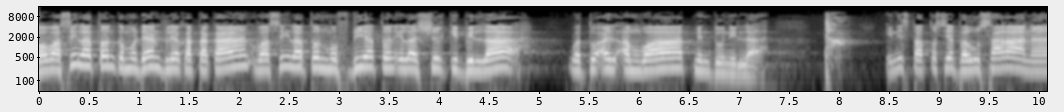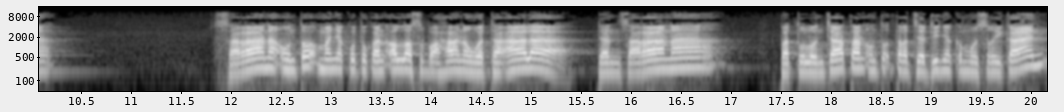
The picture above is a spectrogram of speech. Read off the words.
Wa wasilatun kemudian beliau katakan wasilatun mufdiyatun ila syirki billah wa du'ail amwat min dunillah. Ini statusnya baru sarana. Sarana untuk menyekutukan Allah Subhanahu wa taala dan sarana batu loncatan untuk terjadinya kemusyrikan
